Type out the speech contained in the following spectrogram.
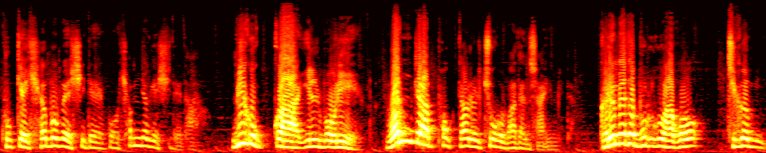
국제 협업의 시대고 협력의 시대다. 미국과 일본이 원자 폭탄을 주고받은 사이입니다. 그럼에도 불구하고 지금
